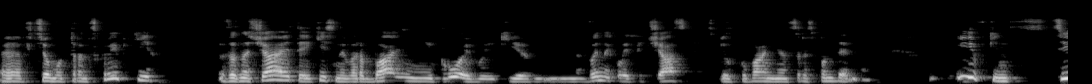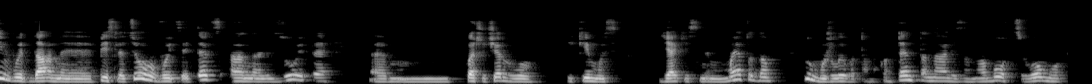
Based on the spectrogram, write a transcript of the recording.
е, в цьому транскрипті зазначаєте якісь невербальні прояви, які виникли під час спілкування з респондентом. І в кінці ви дане, після цього ви цей текст аналізуєте ем, в першу чергу якимось якісним методом, ну, можливо, там контент-аналізом, або в цілому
